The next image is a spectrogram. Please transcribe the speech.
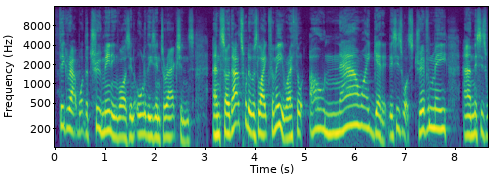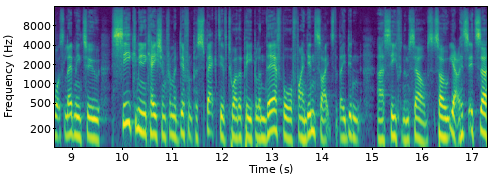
figure out what the true meaning was in all of these interactions. And so that's what it was like for me, where I thought, oh, now I get it. This is what's driven me, and this is what's led me to see communication from a different perspective to other people, and therefore find insights that they didn't uh, see for themselves. So yeah, it's it's uh,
